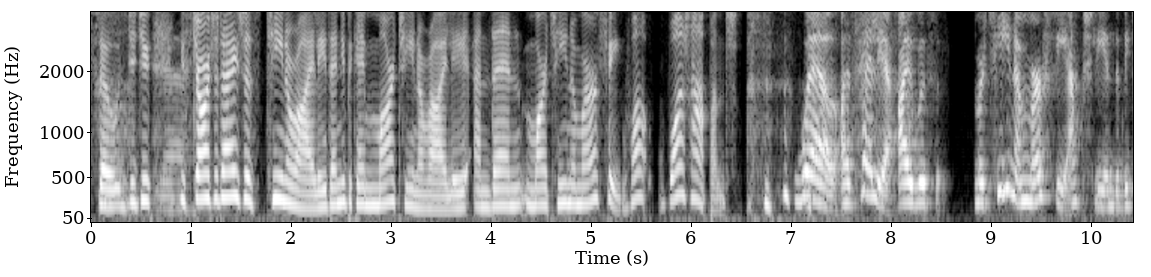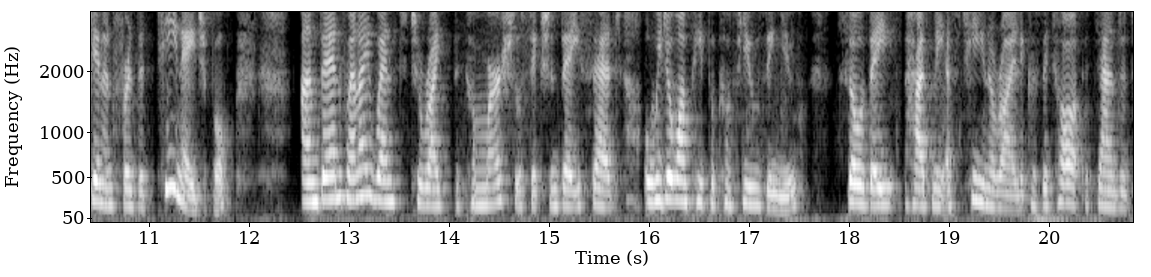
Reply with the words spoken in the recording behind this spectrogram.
So did you, Yeah. you started out as Tina Riley, then you became Martina Riley and then Martina Murphy. What, what happened? Well, I'll tell you, I was Martina Murphy actually in the beginning for the teenage books. And then when I went to write the commercial fiction, they said, Oh, we don't want people confusing you. So they had me as Tina Riley because they thought it sounded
